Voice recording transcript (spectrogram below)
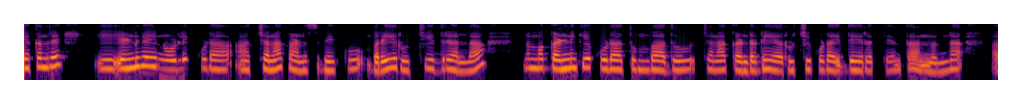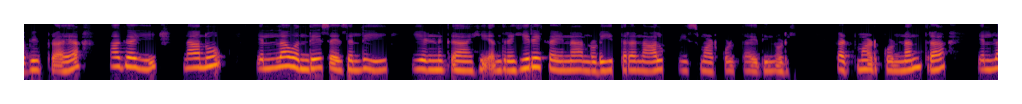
ಯಾಕಂದರೆ ಈ ಎಣ್ಗಾಯಿ ನೋಡ್ಲಿಕ್ಕೆ ಕೂಡ ಚೆನ್ನಾಗಿ ಕಾಣಿಸ್ಬೇಕು. ಬರೀ ರುಚಿ ಇದ್ದರೆ ಅಲ್ಲ, ನಮ್ಮ ಕಣ್ಣಿಗೆ ಕೂಡ ತುಂಬ ಅದು ಚೆನ್ನಾಗಿ ಕಂಡ್ರೆ ರುಚಿ ಕೂಡ ಇದ್ದೇ ಇರುತ್ತೆ ಅಂತ ನನ್ನ ಅಭಿಪ್ರಾಯ. ಹಾಗಾಗಿ ನಾನು ಎಲ್ಲ ಒಂದೇ ಸೈಜಲ್ಲಿ ಎಣ್ಗಾಯಿ ಅಂದರೆ ಹೀರೆಕಾಯಿನ ನೋಡಿ ಈ ಥರ ನಾಲ್ಕು ಪೀಸ್ ಮಾಡ್ಕೊಳ್ತಾ ಇದ್ದೀನಿ ನೋಡಿ. ಕಟ್ ಮಾಡ್ಕೊಂಡ ನಂತರ ಎಲ್ಲ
